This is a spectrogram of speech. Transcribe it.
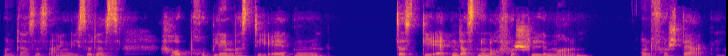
Und das ist eigentlich so das Hauptproblem, was Diäten, dass Diäten das nur noch verschlimmern und verstärken.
